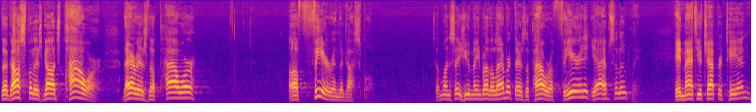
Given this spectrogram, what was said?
The gospel is God's power. There is the power of fear in the gospel. Someone says, You mean, Brother Lambert, there's the power of fear in it? Yeah, absolutely. In Matthew chapter 10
